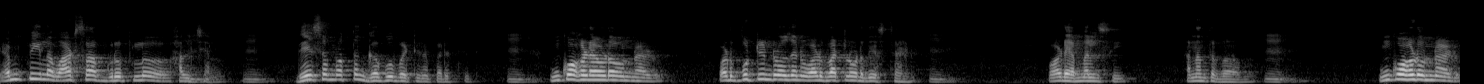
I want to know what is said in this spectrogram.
ఎంపీల వాట్సాప్ గ్రూప్లో హల్చల్. దేశం మొత్తం గబ్బు పట్టిన పరిస్థితి. ఇంకొకడెవడో ఉన్నాడు. వాడు పుట్టినరోజుని వాడు బట్టలు కూడా తీస్తాడు. వాడు ఎమ్మెల్సీ అనంతబాబు. ఇంకొకడు ఉన్నాడు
